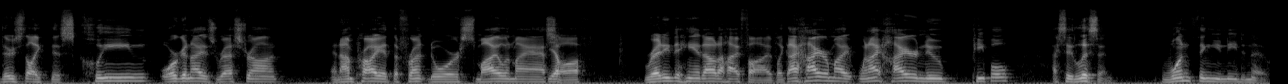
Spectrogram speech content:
there's like this clean, organized restaurant, and I'm probably at the front door smiling my ass Yep. off, ready to hand out a high five. Like I hire my when I hire new people, I say, listen, one thing you need to know.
